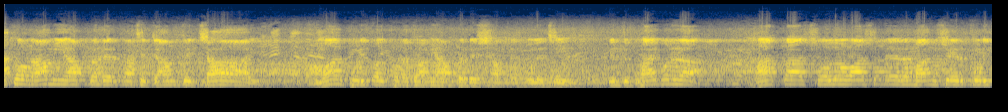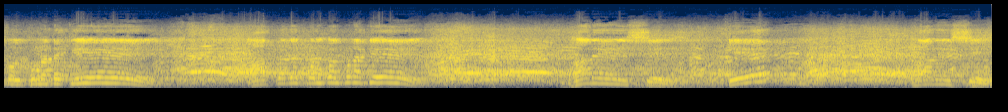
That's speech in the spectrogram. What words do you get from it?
এখন আমি আপনাদের কাছে জানতে চাই। আমার পরিকল্পনা তো আমি আপনাদের সামনে বলেছি। কিন্তু ভাই বোনেরা, ঢাকা ষোলো আসনের মানুষের পরিকল্পনাটা কে? আপনাদের পরিকল্পনা কে? ধানের শেষ কে? ধানের শেষ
